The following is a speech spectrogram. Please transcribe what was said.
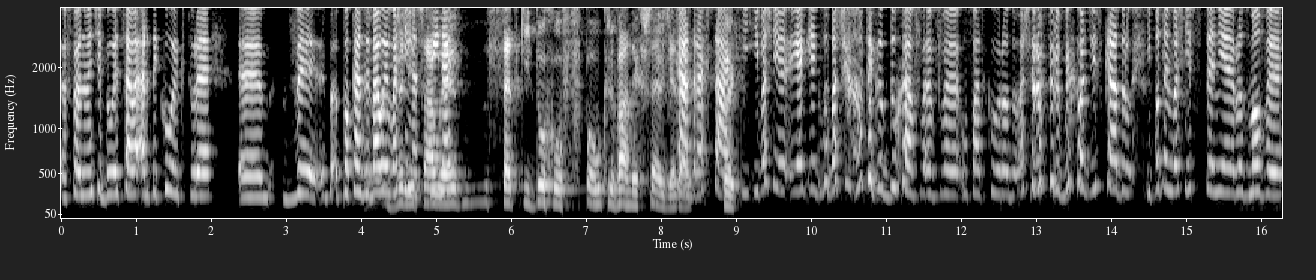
w pewnym momencie były całe artykuły, które wy, pokazywały właśnie na screenach setki duchów poukrywanych wszędzie. W tak? kadrach, tak. tak. I, I, właśnie jak, jak zobaczyłam tego ducha w, w upadku rodu Asherów, który wychodzi z kadru i potem właśnie w scenie rozmowy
